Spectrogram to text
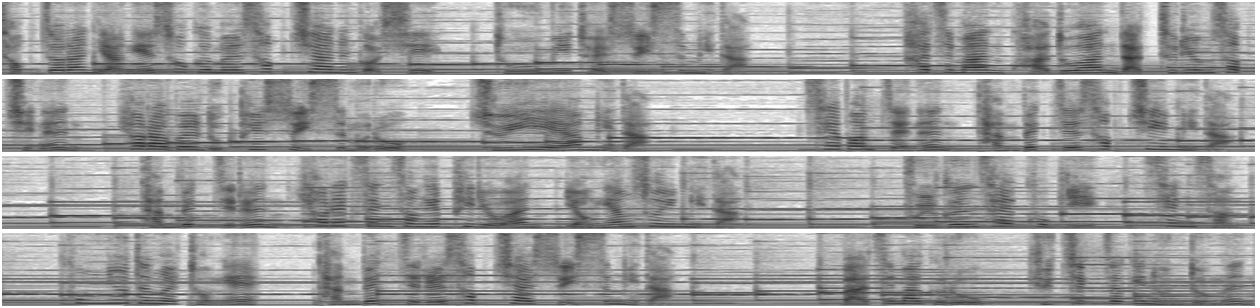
적절한 양의 소금을 섭취하는 것이 도움이 될 수 있습니다. 하지만 과도한 나트륨 섭취는 혈압을 높일 수 있으므로 주의해야 합니다. 세 번째는 단백질 섭취입니다. 단백질은 혈액 생성에 필요한 영양소입니다. 붉은 살코기, 생선, 콩류 등을 통해 단백질을 섭취할 수 있습니다. 마지막으로 규칙적인 운동은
